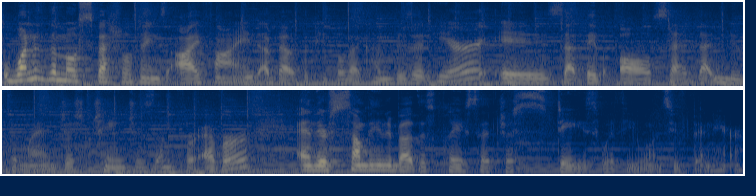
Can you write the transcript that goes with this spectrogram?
One of the most special things I find about the people that come visit here is that they've all said that Newfoundland just changes them forever. And there's something about this place that just stays with you once you've been here.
